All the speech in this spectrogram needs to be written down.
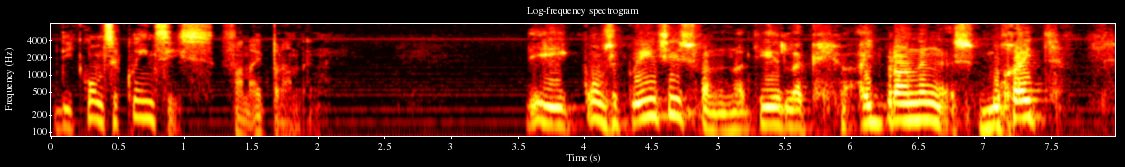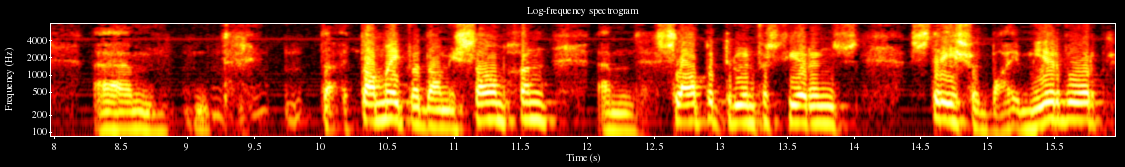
die konsekwensies van uitbranding? Die konsekwensies van natuurlik uitbranding is moegheid. Ehm um, tamheid wat daarmee saamgaan, ehm um, slaappatroonversteurings, stres wat baie meer word,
